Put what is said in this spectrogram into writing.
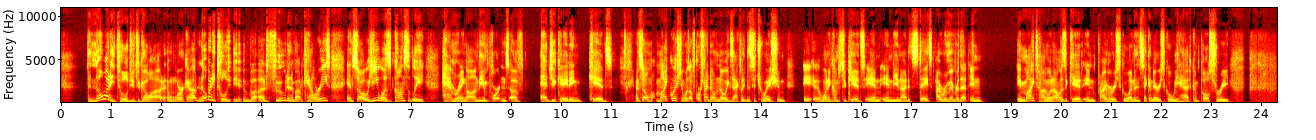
then nobody told you to go out and work out. Nobody told you about food and about calories. And so he was constantly hammering on the importance of educating kids. And so my question was, of course, I don't know exactly the situation eh, when it comes to kids in in the United States. I remember that in in my time when I was a kid in primary school and in secondary school, we had compulsory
